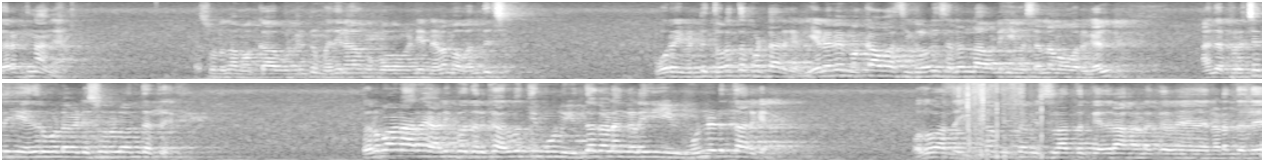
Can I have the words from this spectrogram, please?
விரட்டினாங்க. ரசூலுல்லா மக்காவை விட்டுட்டு மதினாவுக்கு போக வேண்டிய நிலைமை வந்துச்சு. ஊரை விட்டு துரத்தப்பட்டார்கள். எனவே மக்காவாசிகளோடு செல்லல்லா அலிஹி செல்லம் அவர்கள் அந்த பிரச்சனையை எதிர்கொள்ள வேண்டிய சூழல் வந்தது. பெருமானாரை அழிப்பதற்கு அறுபத்தி மூணு யுத்த காலங்களை முன்னெடுத்தார்கள். பொதுவாக அந்த யுத்தம் யுத்தம் இஸ்லாத்துக்கு எதிராக நடக்க நடந்தது.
